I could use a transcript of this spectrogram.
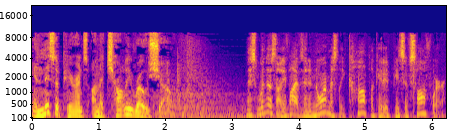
in this appearance on The Charlie Rose Show. This Windows 95 is an enormously complicated piece of software.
